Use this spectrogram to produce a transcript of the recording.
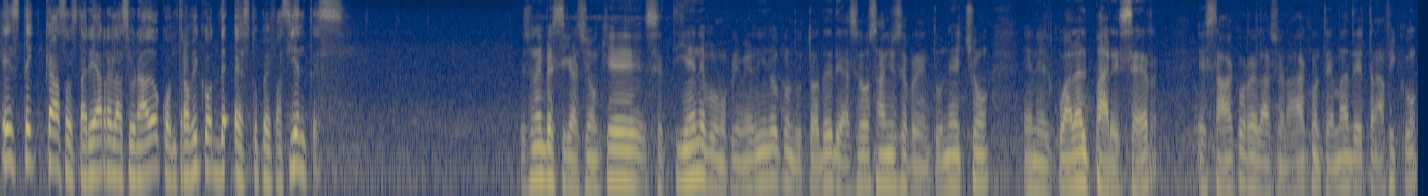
este caso estaría relacionado con tráfico de estupefacientes. Es una investigación que se tiene como primer hilo conductor desde hace dos años, se presentó un hecho en el cual al parecer estaba correlacionada con temas de tráfico.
